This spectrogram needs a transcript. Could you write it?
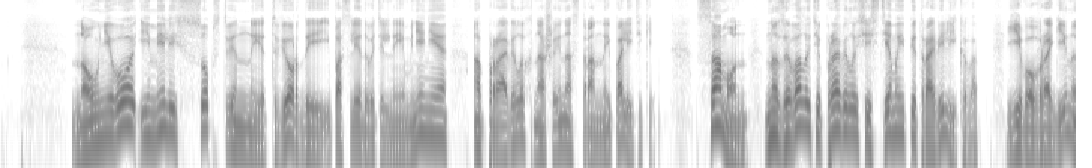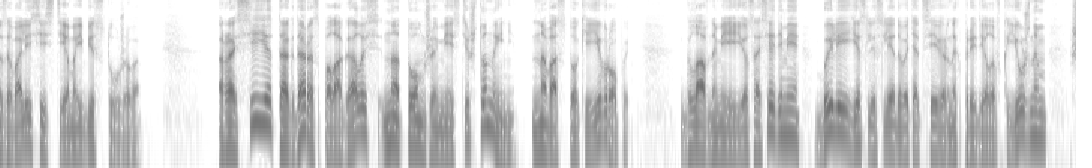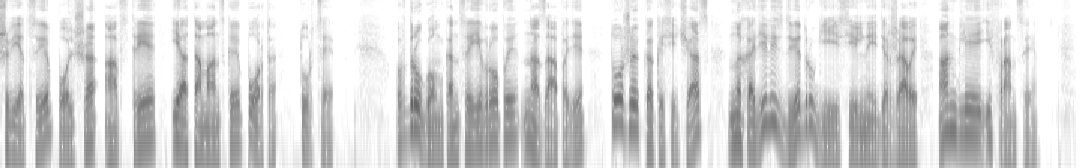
Но у него имелись собственные твердые и последовательные мнения о правилах нашей иностранной политики. Сам он называл эти правила системой Петра Великого. Его враги называли системой Бестужева. Россия тогда располагалась на том же месте, что ныне, на востоке Европы. Главными ее соседями были, если следовать от северных пределов к южным, Швеция, Польша, Австрия и Атаманская порта, Турция. В другом конце Европы, на западе, тоже, как и сейчас, находились две другие сильные державы – Англия и Франция.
